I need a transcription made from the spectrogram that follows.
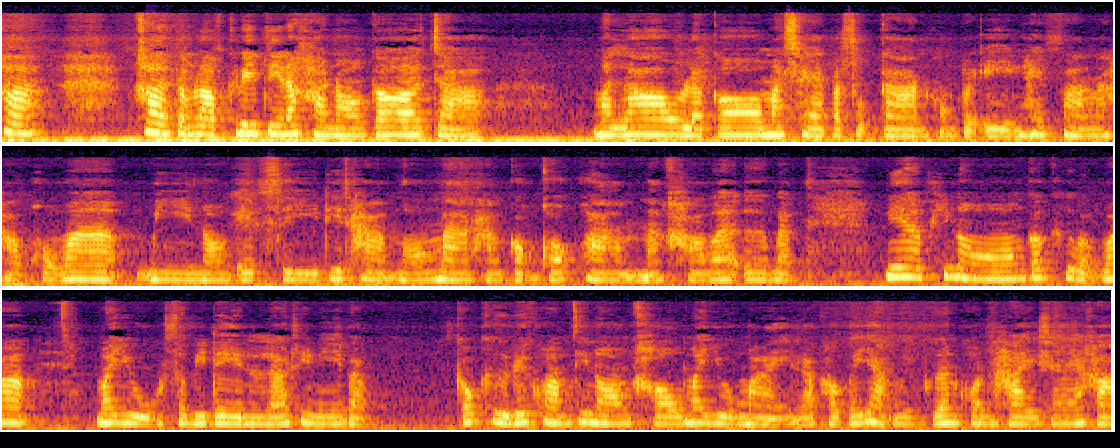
ค่ะ ค่ะสำหรับคลิปนี้นะคะน้องก็จะมาเล่าแล้วก็มาแชร์ประสบการณ์ของตัวเองให้ฟังนะคะ เพราะว่ามีน้อง FC ที่ถามน้องมาทางกล่องข้อความนะคะ ว่าเออแบบเนี่ยพี่น้องก็คือแบบว่ามาอยู่สวีเดนแล้วทีนี้แบบก็คือด้วยความที่น้องเขามาอยู่ใหม่ แล้วเขาก็อยากมีเพื่อนคนไทยใช่ไหมคะ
